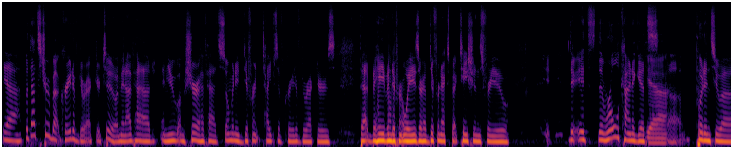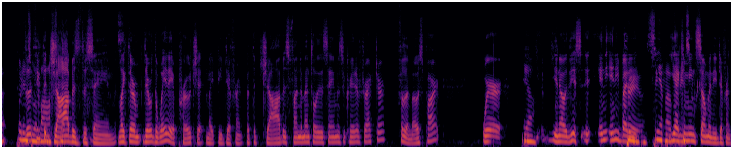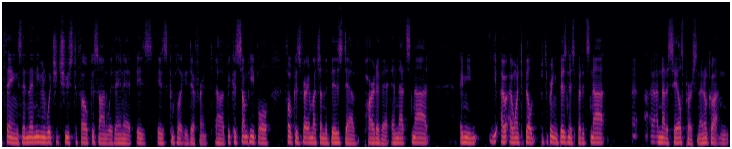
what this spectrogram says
Yeah, but that's true about creative director too. I mean, I've had, and you, I'm sure, have had so many different types of creative directors that behave in different ways or have different expectations for you. It, it's the role kind of gets Yeah. uh, put into a put into I think the job is the same. Like they're, they're the way they approach it might be different, but the job is fundamentally the same as a creative director for the most part. Where Yeah. y- you know this any anybody CMO. yeah it can mean so many different things and then even what you choose to focus on within it is is completely different uh, because some people focus very much on the biz dev part of it and that's not i mean I want to build to bring a business but it's not i'm not a salesperson i don't go out and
